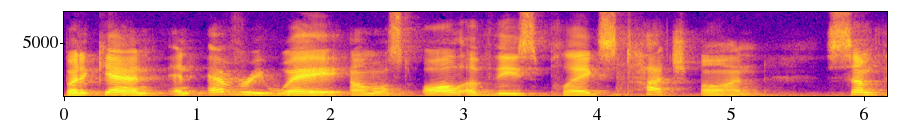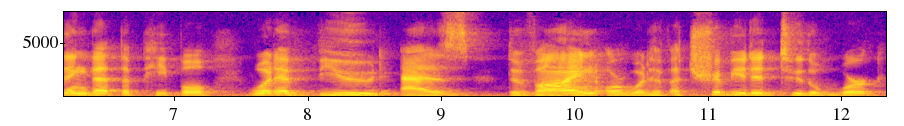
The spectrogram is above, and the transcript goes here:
but again, in every way, almost all of these plagues touch on something that the people would have viewed as divine or would have attributed to the work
